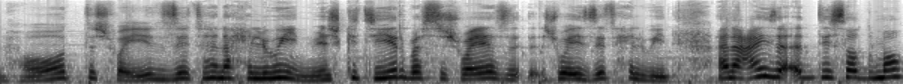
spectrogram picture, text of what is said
نحط شوية زيت هنا حلوين مش كتير بس شوية ز- شوية زيت حلوين. أنا عايزة أدي صدمة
